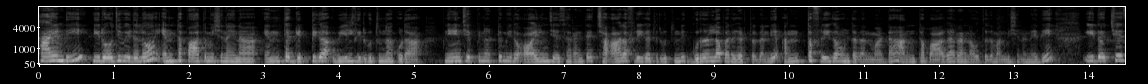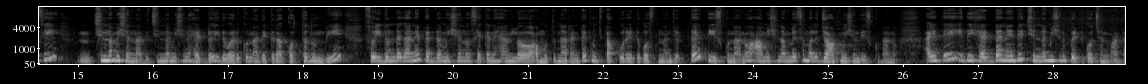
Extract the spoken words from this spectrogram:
హాయ్ అండి. ఈరోజు వీడియోలో ఎంత పాత మిషన్ అయినా ఎంత గట్టిగా వీల్ తిరుగుతున్నా కూడా నేను చెప్పినట్టు మీరు ఆయిలింగ్ చేశారంటే చాలా ఫ్రీగా తిరుగుతుంది గుర్రంలా పరిగెడుతుందండి. అంత ఫ్రీగా ఉంటుందన్నమాట. అంత బాగా రన్ అవుతుంది మన మిషన్ అనేది. ఇది వచ్చేసి చిన్న మిషన్ నాది. చిన్న మిషన్ హెడ్. ఇది వరకు నా దగ్గర కొత్తది ఉంది సో ఇది ఉండగానే పెద్ద మిషన్ సెకండ్ హ్యాండ్లో అమ్ముతున్నారంటే కొంచెం తక్కువ రేటుకి వస్తుందని చెప్తే తీసుకున్నాను. ఆ మిషన్ అమ్మేసి మళ్ళీ జాక్ మిషన్ తీసుకున్నాను. అయితే ఇది హెడ్ అనేది చిన్న మిషన్కి పెట్టుకోవచ్చు అనమాట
